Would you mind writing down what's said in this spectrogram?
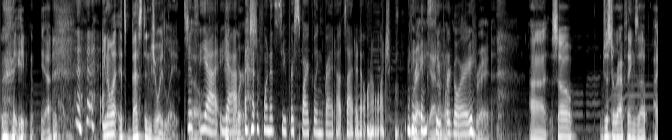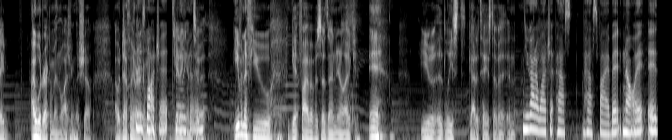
bed. Yeah. You know what? It's best enjoyed late. So it's yeah, yeah. works. when it's super sparkling bright outside, I don't want to watch anything yeah, super want- gory. Right. Uh, so, just to wrap things up, I I would recommend watching the show. I would definitely Please recommend watch it. It's getting really into good. it. Even if you get five episodes in, you're like, eh, you at least got a taste of it. And You gotta watch it past past five. It no, it it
